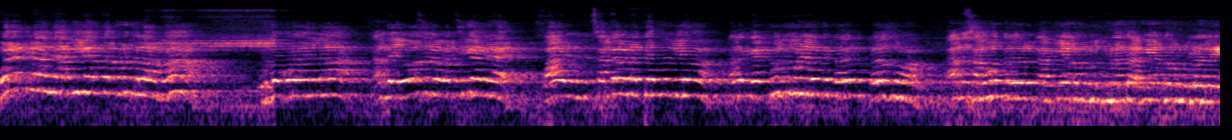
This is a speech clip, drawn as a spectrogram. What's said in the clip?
உனக்கு நான் அந்த அங்கீகாரத்தை கொடுக்கலாமா கொடுக்க கூடாதுல்ல அந்த யோசனை வச்சுக்காங்க பா- சட்டமன்ற தேர்தலையும் அதை கே- தூத்துக்குடியில இருக்க தலைவர் பேசுவான் அந்த சமூக தலைவருக்கு அங்கீகாரம் கொடுக்க கூடாது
